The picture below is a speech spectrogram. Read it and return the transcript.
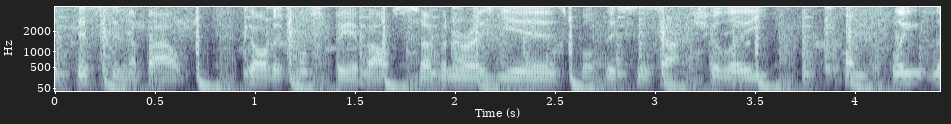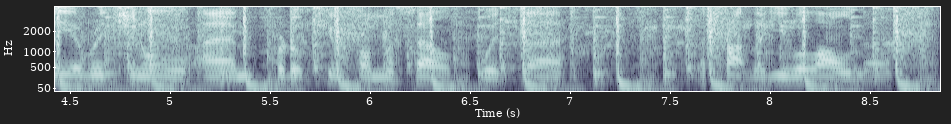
Played this in about, God, it must be about seven or eight years, but this is actually completely original um, production from myself with uh, a track that you will all know.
